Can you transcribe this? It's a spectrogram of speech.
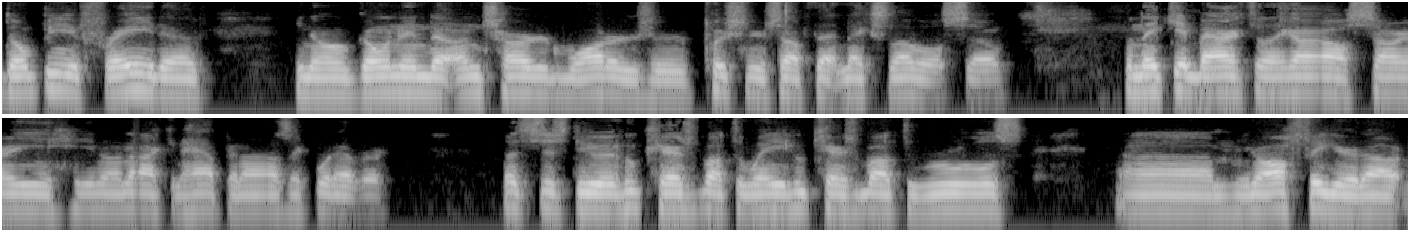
don't be afraid of you know, going into uncharted waters or pushing yourself that next level. So when they came back, they're like, "Oh, sorry, you know, not gonna happen." I was like, "Whatever, let's just do it. Who cares about the weight? Who cares about the rules? Um, you know, I'll figure it out.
